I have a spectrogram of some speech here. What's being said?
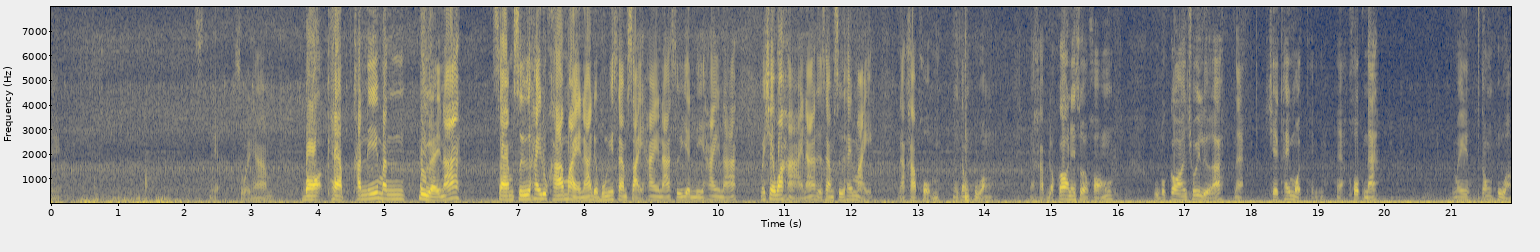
นี่ เนี่ย สวยงาม เบาะแคปคันนี้มันเปื่อยนะ แซมซื้อให้ลูกค้าใหม่นะ เดี๋ยวพรุ่งนี้แซมใส่ให้นะ ซื้อเย็นนี้ให้นะ ไม่ใช่ว่าหายนะเดี๋ยวแซมซื้อให้ใหม่นะครับผมไม่ต้องห่วงนะครับแล้วก็ในส่วนของอุปกรณ์ช่วยเหลือเนี่ยเช็คให้หมดเนี่ยครบนะ ไม่ต้องห่วง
